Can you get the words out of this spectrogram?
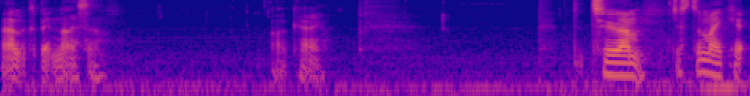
That looks a bit nicer. Okay. To um, just to make it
